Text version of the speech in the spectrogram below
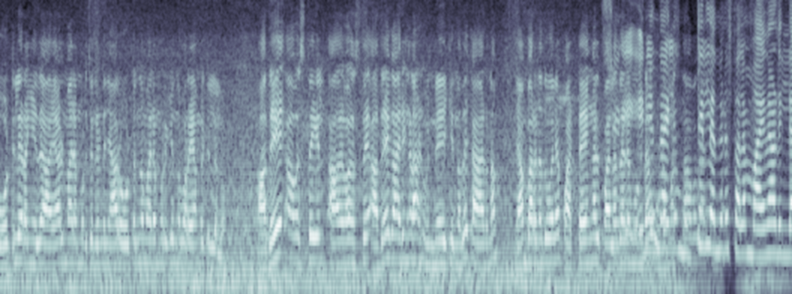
റോട്ടിലിറങ്ങിയത് അയാൾ മരം മുറിച്ചിട്ടുണ്ട്. ഞാൻ റോട്ടിൽ നിന്ന് മരം മുറിക്കുമെന്ന് പറയാൻ പറ്റില്ലല്ലോ. അതേ അവസ്ഥയിൽ അവസ്ഥ അതേ കാര്യങ്ങളാണ് ഉന്നയിക്കുന്നത്. കാരണം ഞാൻ പറഞ്ഞതുപോലെ പട്ടയങ്ങൾ പലതരമുണ്ട് മുട്ടിൽ എന്നൊരു സ്ഥലം വയനാടില്ല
